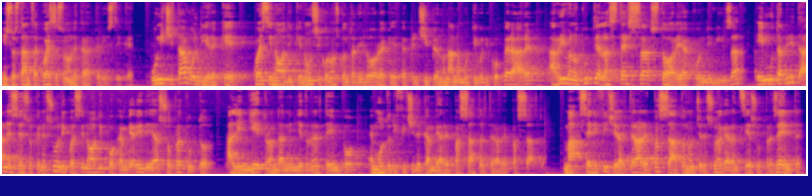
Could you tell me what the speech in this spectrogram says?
In sostanza queste sono le caratteristiche. Unicità vuol dire che questi nodi che non si conoscono tra di loro e che per principio non hanno motivo di cooperare arrivano tutti alla stessa storia condivisa e immutabilità nel senso che nessuno di questi nodi può cambiare idea soprattutto all'indietro, andando indietro nel tempo è molto difficile cambiare il passato, alterare il passato ma se è difficile alterare il passato non c'è nessuna garanzia sul presente,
